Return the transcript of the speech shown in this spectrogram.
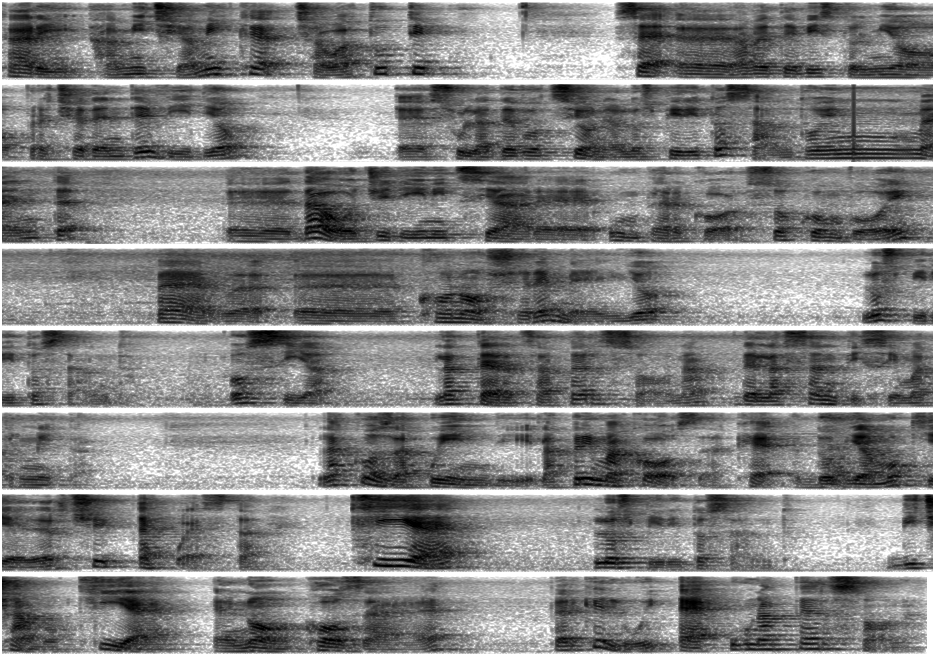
Cari amici e amiche, ciao a tutti. Se eh, avete visto il mio precedente video eh, sulla devozione allo Spirito Santo, ho in mente eh, da oggi di iniziare un percorso con voi per eh, conoscere meglio lo Spirito Santo, ossia la terza persona della Santissima Trinità. La cosa quindi, la prima cosa che dobbiamo chiederci è questa chi è lo Spirito Santo. Diciamo chi è e non cosa è, perché lui è una persona.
